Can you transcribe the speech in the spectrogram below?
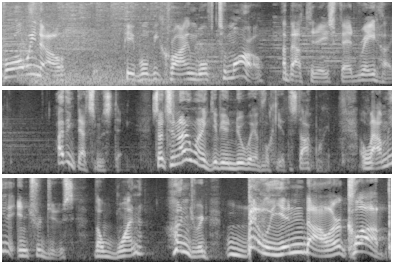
For all we know, people will be crying wolf tomorrow about today's Fed rate hike. I think that's a mistake. So tonight I want to give you a new way of looking at the stock market. Allow me to introduce the $100 billion club.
